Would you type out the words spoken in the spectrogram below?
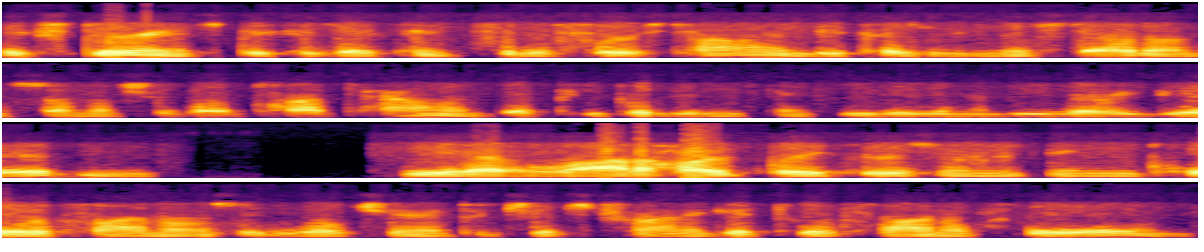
experience because I think for the first time, because we missed out on so much of our top talent, that people didn't think we were going to be very good, and we had a lot of heartbreakers in, in quarterfinals at World Championships trying to get to a Final Four. And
